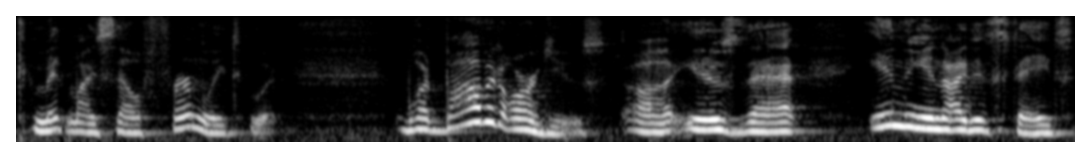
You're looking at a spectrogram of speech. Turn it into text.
commit myself firmly to it. What Bobbitt argues uh, is that in the United States,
